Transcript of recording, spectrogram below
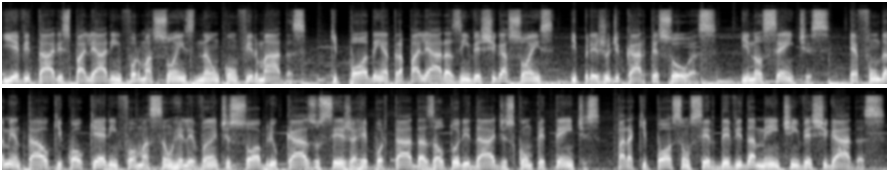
e evitar espalhar informações não confirmadas, que podem atrapalhar as investigações e prejudicar pessoas inocentes. É fundamental que qualquer informação relevante sobre o caso seja reportada às autoridades competentes, para que possam ser devidamente investigadas.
